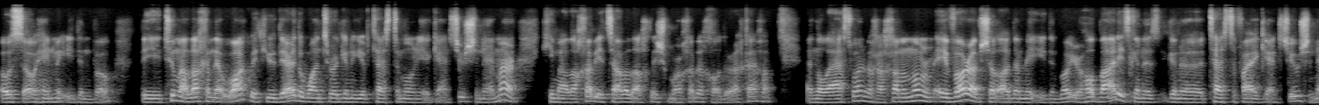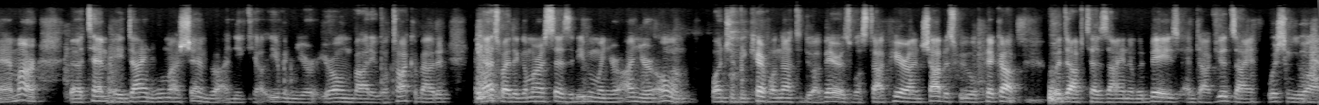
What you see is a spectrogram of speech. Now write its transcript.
Also, the two malachim that walk with you, they're the ones who are going to give testimony against you. And the last one, your whole body is going to, going to testify against you. Even your, your own body will talk about it. And that's why the Gemara says that even when you're on your own, one should be careful not to do averas. We'll stop here on Shabbos. We will pick up with Daf Zayin and with Bays and Daf Yud Zayin. Wishing you all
